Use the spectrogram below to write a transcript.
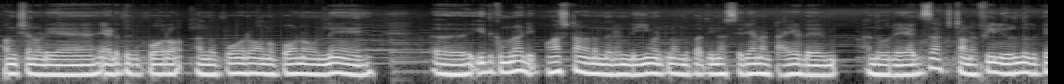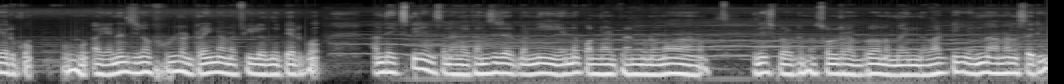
ஃபங்க்ஷனுடைய இடத்துக்கு போகிறோம் அங்கே போகிறோம் அங்கே போன உடனே இதுக்கு முன்னாடி ஃபாஸ்ட்டாக நடந்த ரெண்டு ஈவெண்ட்லாம் வந்து பார்த்திங்கன்னா சரியான டயர்டு அந்த ஒரு எக்ஸாக்டான ஃபீல் இருந்துக்கிட்டே இருக்கும். எனர்ஜிலாம் ஃபுல்லாக ட்ரெயினான ஆன ஃபீல் இருந்துகிட்டே இருக்கும். அந்த எக்ஸ்பீரியன்ஸை நாங்கள் கன்சிடர் பண்ணி என்ன பண்ணலான்னு பிளான் பண்ணோன்னா தினேஷ் ப்ரோட்ட நான் சொல்கிறேன் ப்ரோ நம்ம இந்த வாட்டி என்ன ஆனாலும் சரி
